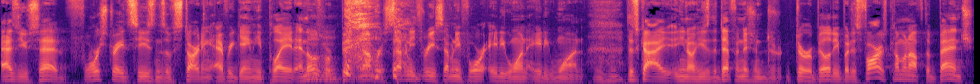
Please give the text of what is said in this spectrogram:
as you said, four straight seasons of starting every game he played, and those mm-hmm. were big numbers 73, 74, 81, 81. Mm-hmm. This guy, you know, he's the definition of durability, but as far as coming off the bench,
